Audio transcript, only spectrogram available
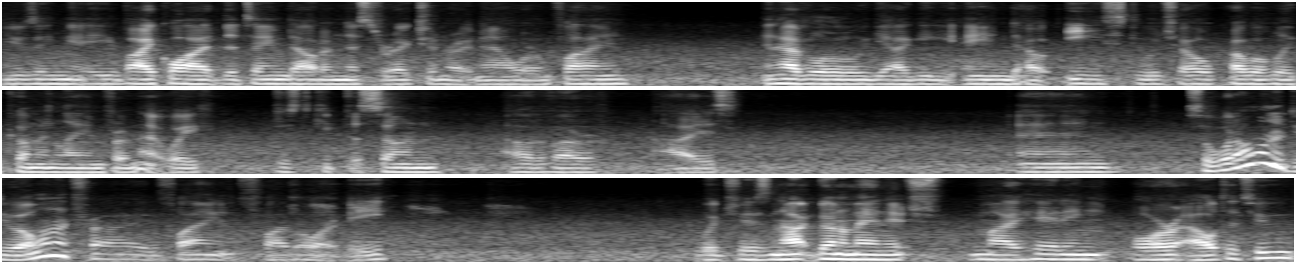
Using a biquad that's aimed out in this direction right now where I'm flying. And have a little Yagi aimed out east, which I'll probably come and land from that way. Just to keep the sun out of our eyes. And so what I want to do, I want to try flying at 5 A, which is not going to manage my heading or altitude.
